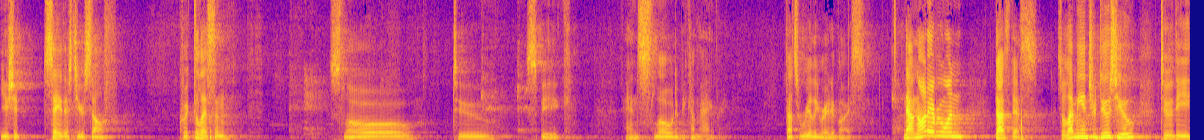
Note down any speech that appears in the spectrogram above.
you should say this to yourself quick to listen, slow to speak, and slow to become angry. That's really great advice. Now, not everyone does this. So let me introduce you to the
